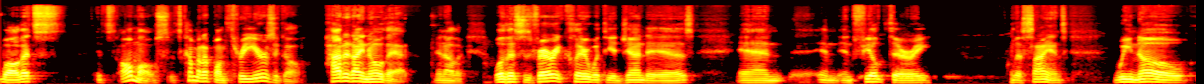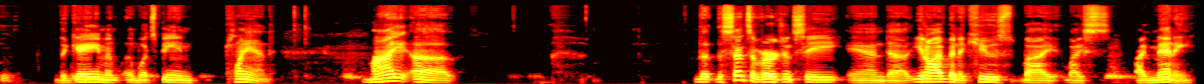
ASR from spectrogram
Well, that's it's almost it's coming up on three years ago. How did I know that? You know, well, this is very clear what the agenda is, and in, in field theory, the science, we know the game and, and what's being planned. My uh, the the sense of urgency, and uh, you know, I've been accused by by by many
